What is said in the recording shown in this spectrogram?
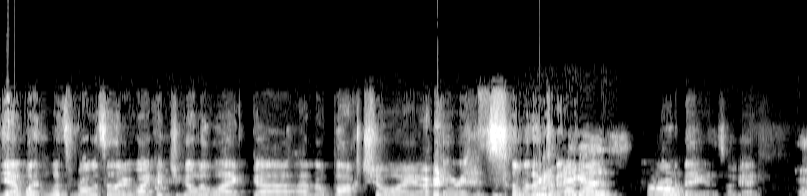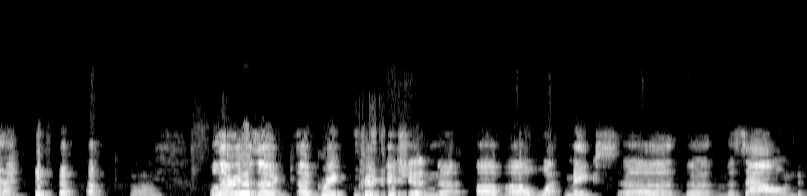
yeah. What what's wrong with celery? Why couldn't you go with like uh, I don't know bok choy or Carrots. some other kind of Rutabagas. rutabagas? Okay. Oh, Well, there is a, a great tradition uh, of uh, what makes uh, the the sound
